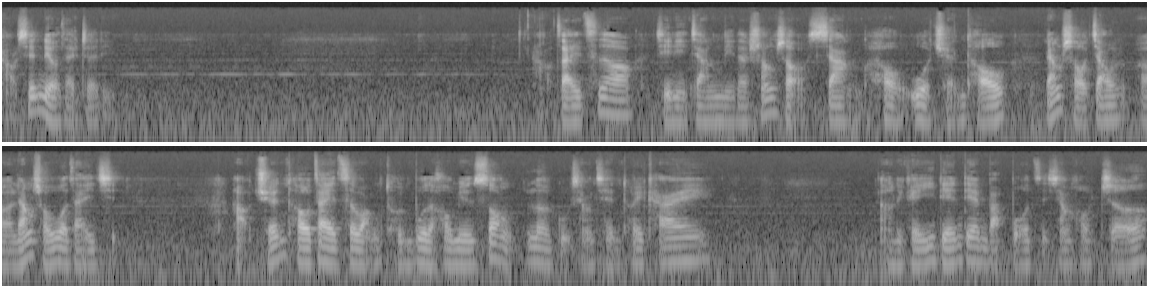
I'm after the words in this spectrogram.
好，先留在这里。好，再一次哦，请你将你的双手向后握拳头，两手交呃两手握在一起。好，拳头再一次往臀部的后面送，肋骨向前推开。然后你可以一点点把脖子向后折，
